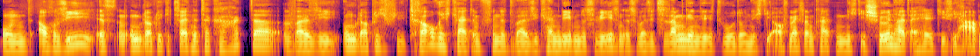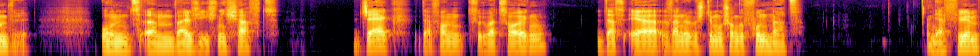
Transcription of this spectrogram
und auch sie ist ein unglaublich gezeichneter Charakter, weil sie unglaublich viel Traurigkeit empfindet, weil sie kein lebendes Wesen ist, weil sie zusammengenäht wurde und nicht die Aufmerksamkeit und nicht die Schönheit erhält, die sie haben will. Und ähm, weil sie es nicht schafft, Jack davon zu überzeugen, dass er seine Bestimmung schon gefunden hat. Der Film,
